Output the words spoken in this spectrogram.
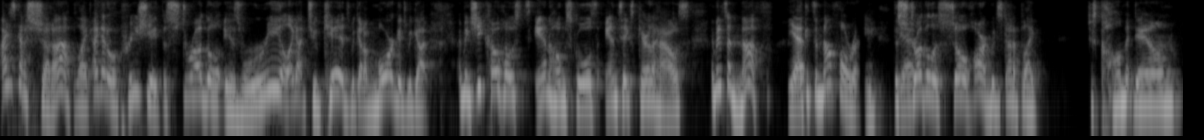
I just got to shut up. Like, I got to appreciate the struggle is real. I got two kids. We got a mortgage. We got, I mean, she co hosts and homeschools and takes care of the house. I mean, it's enough. yeah Like, it's enough already. The Yep. struggle is so hard. We just got to, like, just calm it down.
